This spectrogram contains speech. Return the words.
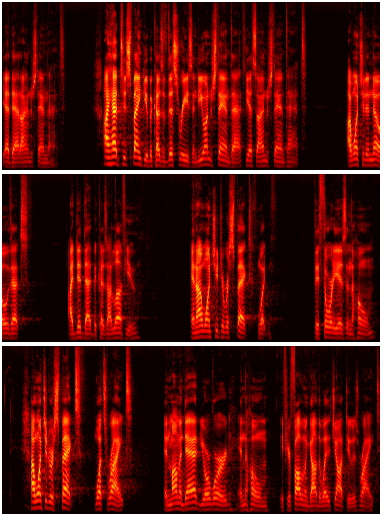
Yeah, Dad, I understand that. I had to spank you because of this reason. Do you understand that? Yes, I understand that. I want you to know that I did that because I love you. And I want you to respect what the authority is in the home. I want you to respect what's right. And mom and dad, your word in the home, if you're following God the way that you ought to, is right.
